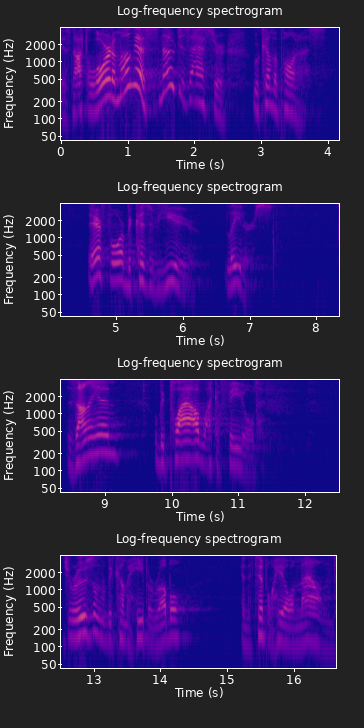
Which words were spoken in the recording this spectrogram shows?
Is not the Lord among us? No disaster will come upon us. Therefore, because of you, leaders, Zion will be plowed like a field, Jerusalem will become a heap of rubble, and the Temple Hill a mound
